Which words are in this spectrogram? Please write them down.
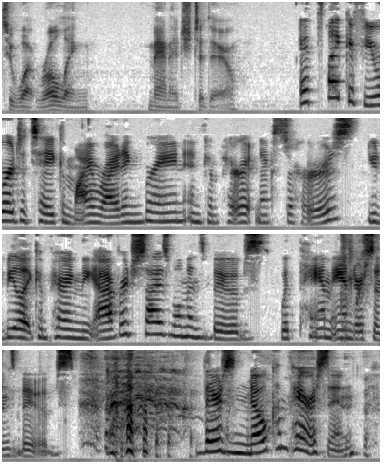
to what Rowling managed to do. It's like if you were to take my writing brain and compare it next to hers, you'd be like comparing the average size woman's boobs with Pam Anderson's boobs. There's no comparison.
